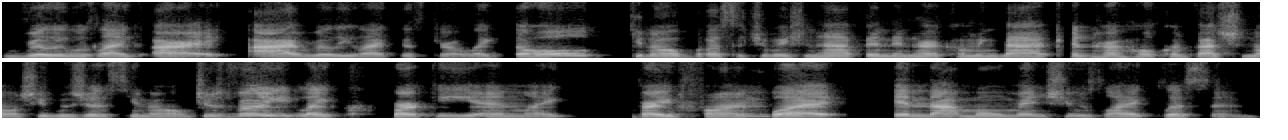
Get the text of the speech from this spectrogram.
really was like, all right, I really like this girl. Like the whole, you know, bus situation happened and her coming back and her whole confessional, she was just, you know, she was very like quirky and like very fun. But in that moment, she was like, listen,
